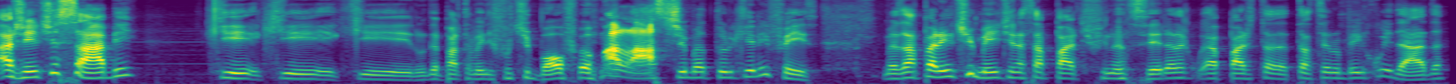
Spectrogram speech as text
A gente sabe que, que, que no departamento de futebol foi uma lástima tudo que ele fez. Mas aparentemente nessa parte financeira a parte está tá sendo bem cuidada,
